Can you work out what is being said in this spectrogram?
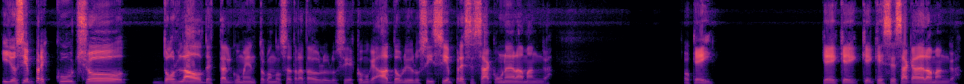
Y yo siempre escucho dos lados de este argumento cuando se trata de WLC. Es como que, ah, WLC siempre se saca una de la manga. ¿Ok? ¿Qué, qué, se saca de la manga?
